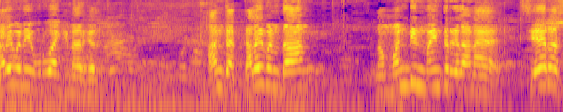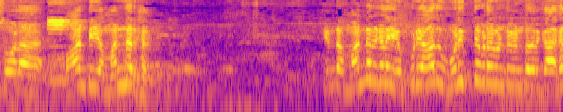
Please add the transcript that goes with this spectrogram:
தலைவனை உருவாக்கினார்கள். அந்த தலைவன் தான் நம் மண்ணின் மைந்தர்களான சேர சோழ பாண்டிய மன்னர்கள். இந்த மன்னர்களை எப்படியாவது ஒழித்து விட வேண்டும் என்பதற்காக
